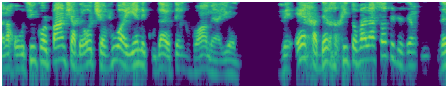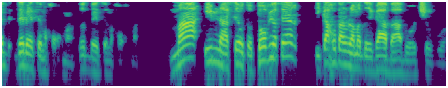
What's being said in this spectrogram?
ואנחנו רוצים כל פעם שבעוד שבוע יהיה נקודה יותר גבוהה מהיום. ואיך הדרך הכי טובה לעשות את זה, זה, זה, זה בעצם החוכמה, זאת בעצם החוכמה. מה אם נעשה אותו טוב יותר, ייקח אותנו למדרגה הבאה בעוד שבוע.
